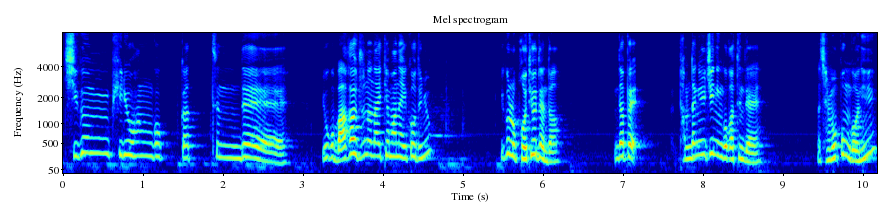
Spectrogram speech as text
지금 필요한 것 같은데 요거 막아주는 아이템 하나 있거든요? 이걸로 버텨야 된다. 근데 앞에 담당 일진인 것 같은데. 나 잘못 본 거니?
